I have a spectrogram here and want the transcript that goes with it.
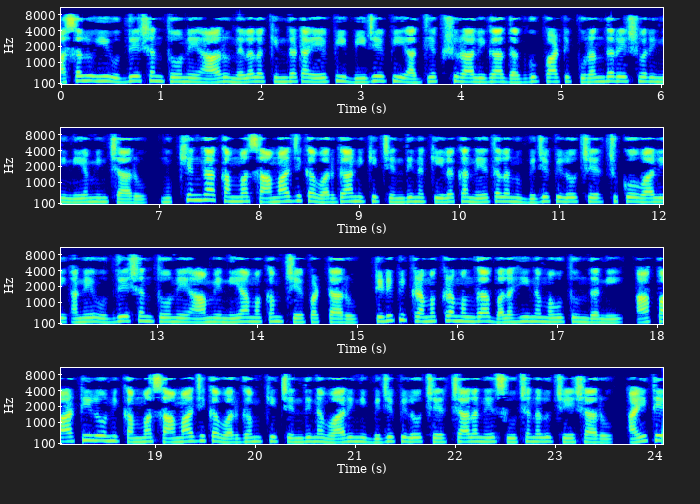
అసలు ఈ ఉద్దేశంతోనే ఆరు నెలల కిందట ఏపీ బీజేపీ అధ్యక్షురాలిగా దగ్గుపాటి పురంధరేశ్వరిని నియమించారు. ముఖ్యంగా కమ్మ సామాజిక వర్గానికి చెందిన కీలక నేతలను బిజెపిలో చేర్చుకోవాలి అనే ఉద్దేశంతోనే ఆమె నియామకం చేపట్టారు. టిడిపి క్రమక్రమంగా బలహీనమవుతుందని ఆ పార్టీలోని కమ్మ సామాజిక వర్గంకి చెందిన వారిని బిజెపిలో చేర్చాలనే సూచనలు చేశారు. అయితే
